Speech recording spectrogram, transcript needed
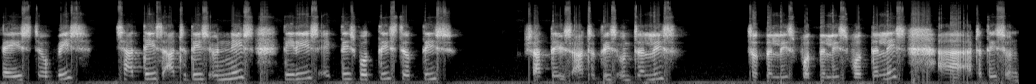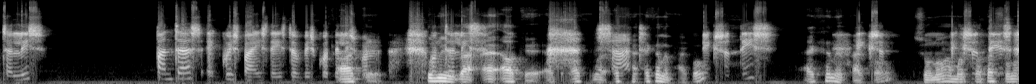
তেইশ, চব্বিশ সাতত্রিশ আটত্রিশ, উনিশ, তিরিশ, একত্রিশ, বত্রিশ, চৌত্রিশ সাতত্রিশ আটত্রিশ, উনচল্লিশ, চুয়াল্লিশ, পঁয়তাল্লিশ পঁয়তাল্লিশ আটত্রিশ, উনচল্লিশ পঞ্চাশ একুশ বাইশ তেইশ চব্বিশ পঁয়তাল্লিশ Okay. তুমি উনচল্লিশ ওকে ষাট, এখানে থাকো। একষট্টিশ। এখানে থাকো। একশো- শোনো আমার কথা শোনো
